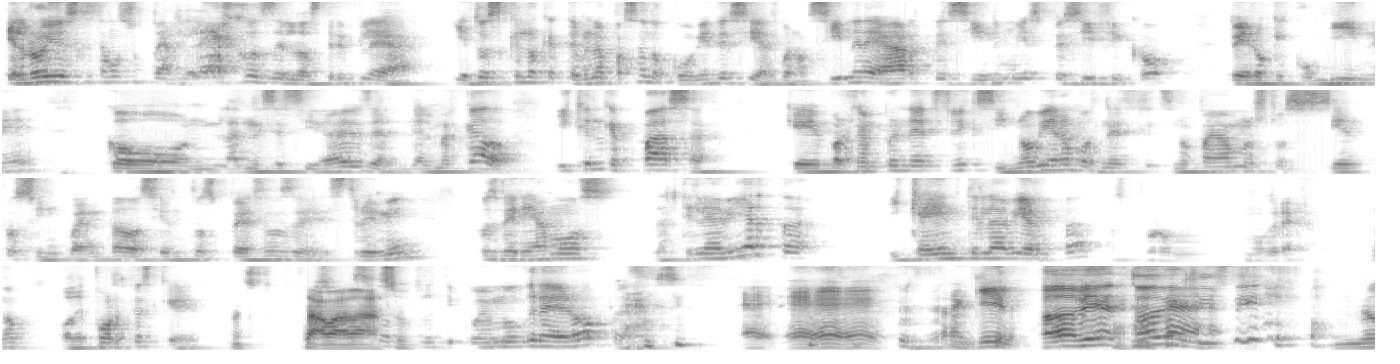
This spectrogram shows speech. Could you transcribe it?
el rollo es que estamos súper lejos de los AAA. Y entonces, ¿qué es lo que termina pasando? Como bien decías, bueno, cine de arte, cine muy específico, pero que combine con las necesidades del, mercado. ¿Y qué es lo que pasa? Que, por ejemplo, Netflix, si no viéramos Netflix, no pagamos nuestros 150, 200 pesos de streaming, pues veríamos la tele abierta. ¿Y qué hay en tele abierta? Pues por un mugrero, ¿no? O deportes que... Pues, sabadazo. otro tipo de mugrero, pero... eh, eh, eh, tranquilo. ¿Todavía, ¿Todavía existe? no,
